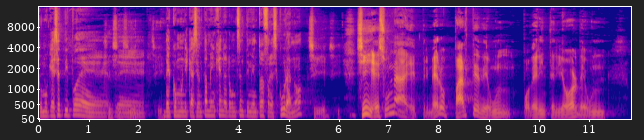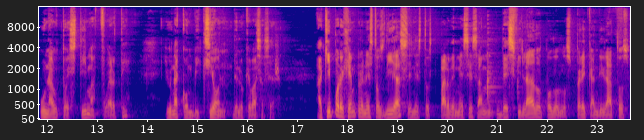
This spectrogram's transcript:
Como que ese tipo de, de, comunicación también generó un sentimiento de frescura, ¿no? Sí, sí. Sí, es una, eh, primero, parte de un poder interior, de un, una autoestima fuerte y una convicción de lo que vas a hacer. Aquí, por ejemplo, en estos días, en estos par de meses, han desfilado todos los precandidatos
